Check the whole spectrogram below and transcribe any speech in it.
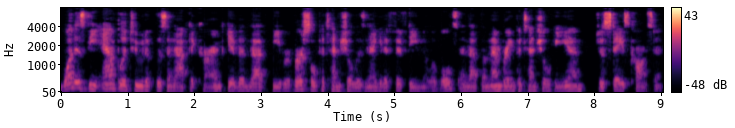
What is the amplitude of the synaptic current given that the reversal potential is negative 15 millivolts and that the membrane potential Vm just stays constant?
